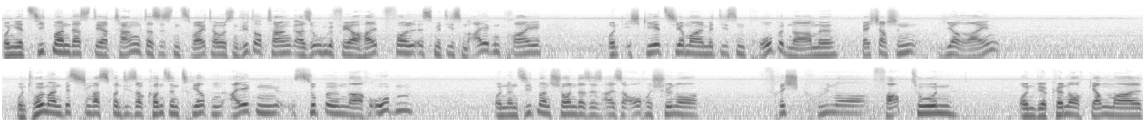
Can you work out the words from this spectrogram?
Und jetzt sieht man, dass der Tank, das ist ein 2000 Liter Tank, also ungefähr halb voll ist mit diesem Algenbrei. Und ich gehe jetzt hier mal mit diesem Probenahmebecherchen hier rein und hole mal ein bisschen was von dieser konzentrierten Algensuppe nach oben. Und dann sieht man schon, das ist also auch ein schöner frischgrüner Farbton, und wir können auch gern mal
